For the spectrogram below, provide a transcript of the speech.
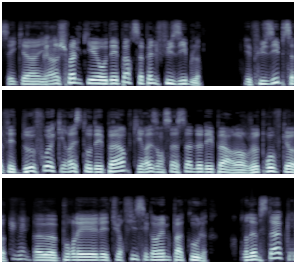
C'est qu'il y a, il y a un cheval qui est au départ s'appelle Fusible. Et Fusible, ça fait deux fois qu'il reste au départ, qu'il reste dans sa salle de départ. Alors je trouve que euh, pour les, les turfis, c'est quand même pas cool. En obstacle,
